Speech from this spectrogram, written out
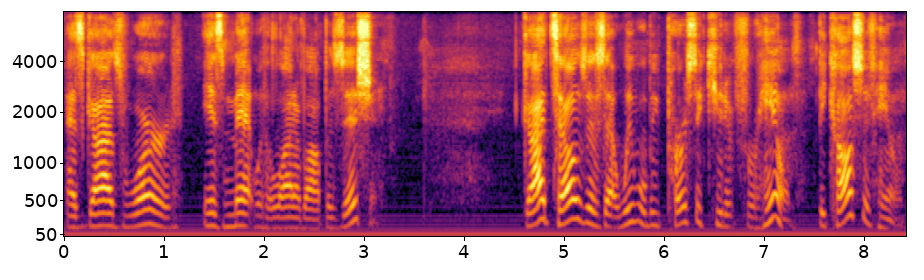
as God's Word is met with a lot of opposition. God tells us that we will be persecuted for Him, because of Him,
